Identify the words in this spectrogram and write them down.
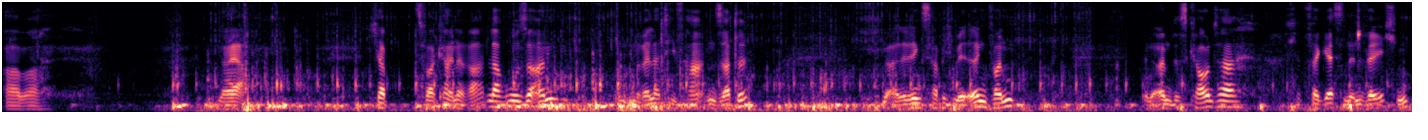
aber naja, ich habe zwar keine Radlerhose an und einen relativ harten Sattel. Allerdings habe ich mir irgendwann in einem Discounter, ich habe vergessen in welchem,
